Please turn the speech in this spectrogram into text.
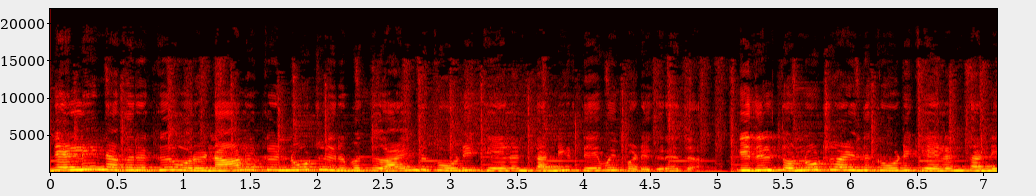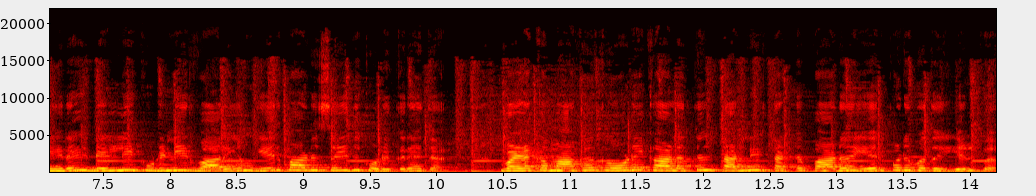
டெல்லி நகருக்கு ஒரு நாளைக்கு நூற்று இருபத்தி ஐந்து கோடி கேலன் தண்ணீர் தேவைப்படுகிறது. இதில் தொன்னூற்று ஐந்து கோடி கேலன் தண்ணீரை டெல்லி குடிநீர் வாரியம் ஏற்பாடு செய்து கொடுக்கிறது. வழக்கமாக கோடை காலத்தில் தண்ணீர் தட்டுப்பாடு ஏற்படுவது இயல்பு.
